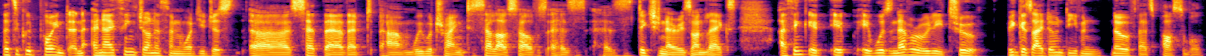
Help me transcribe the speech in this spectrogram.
That's a good point, and and I think Jonathan, what you just uh, said there, that um, we were trying to sell ourselves as as dictionaries on legs. I think it, it it was never really true because I don't even know if that's possible.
